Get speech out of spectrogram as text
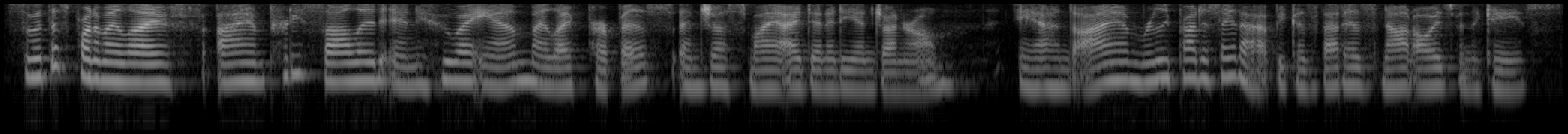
So, at this point of my life, I am pretty solid in who I am, my life purpose, and just my identity in general. And I am really proud to say that because that has not always been the case.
